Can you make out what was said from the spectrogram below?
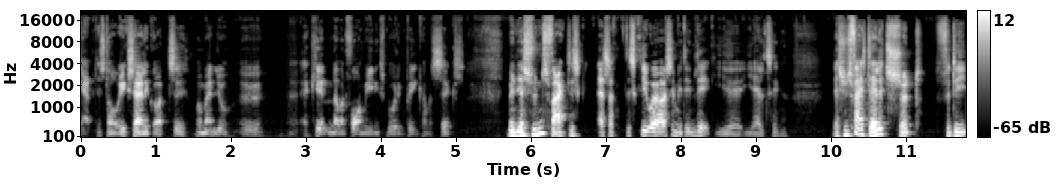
Ja, det står jo ikke særlig godt til, må man jo øh, erkende, når man får en meningsmåling på 1,6. Men jeg synes faktisk, altså det skriver jeg også i mit indlæg i, øh, i altinget, jeg synes faktisk, det er lidt synd, fordi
